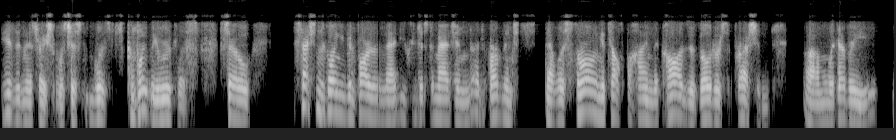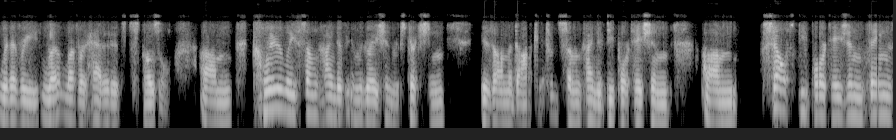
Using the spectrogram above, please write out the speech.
His administration was just was completely ruthless. So Sessions going even farther than that, you can just imagine a department that was throwing itself behind the cause of voter suppression um, with every with every le- lever it had at its disposal. Um, clearly, some kind of immigration restriction is on the docket, some kind of deportation, um, self deportation, things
